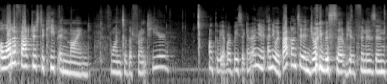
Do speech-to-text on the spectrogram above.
a lot of factors to keep in mind. One to the front here. Okay, we have our basic. Anyway, anyway, back onto enjoying this set. We have Finizen.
